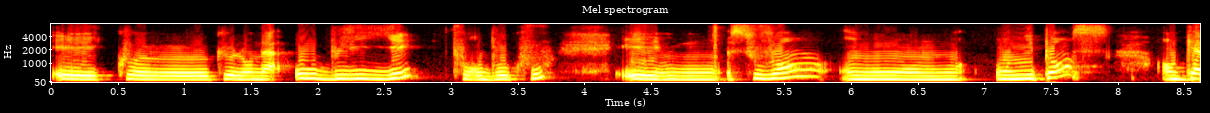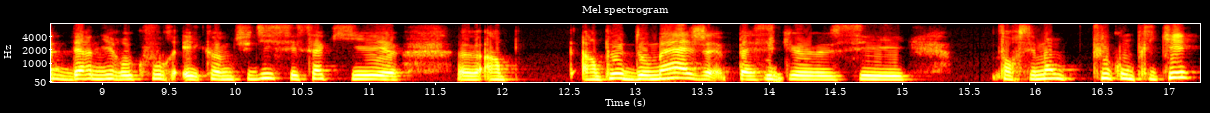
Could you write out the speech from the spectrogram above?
et que, que l'on a oublié pour beaucoup. Et hum, souvent, on, on y pense en cas de dernier recours. Et comme tu dis, c'est ça qui est euh, un, peu dommage parce que c'est forcément plus compliqué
